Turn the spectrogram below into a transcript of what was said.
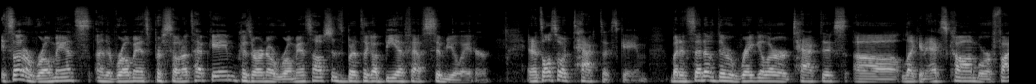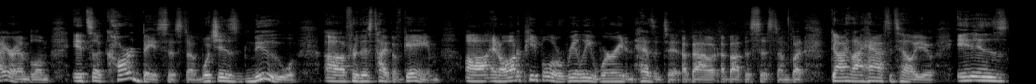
it's not a romance and a romance persona type game because there are no romance options, but it's like a BFF simulator. And it's also a tactics game. But instead of their regular tactics, uh, like an XCOM or a Fire Emblem, it's a card based system, which is new uh, for this type of game. Uh, and a lot of people are really worried and hesitant about about the system. But guys, I have to tell you, it is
